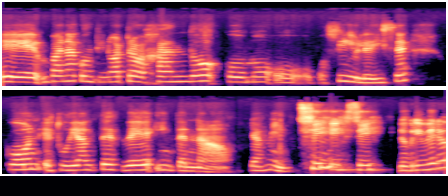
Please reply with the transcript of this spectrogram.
eh, van a continuar trabajando como o, posible, dice, con estudiantes de internado. Yasmín. Sí, sí. Lo primero,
